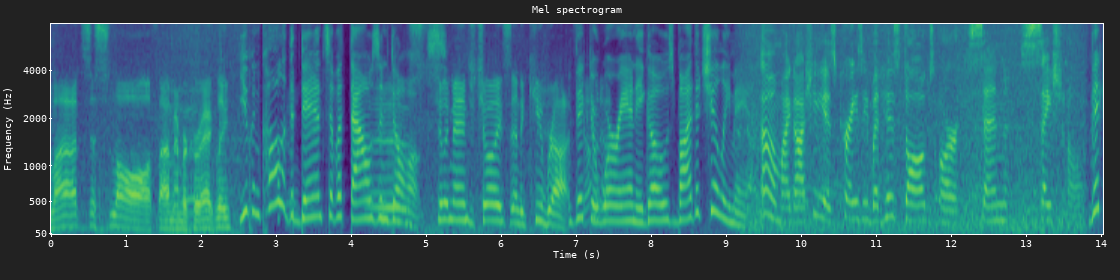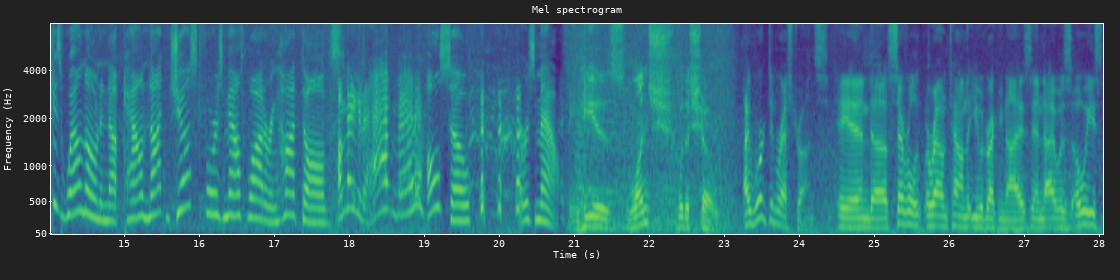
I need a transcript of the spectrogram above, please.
Lots of slaw, if I remember correctly. You can call it the dance of a thousand uh, dogs. Chili Man's Choice and a Cube Rock. Victor Warani goes by the Chili Man. Oh my gosh, he is crazy, but his dogs are sensational. Vic is well known in Uptown not just for his mouth-watering hot dogs, I'm making it happen, baby. also for his mouth. He is lunch with a show. I worked in restaurants and uh, several around town that you would recognize, and I was always,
